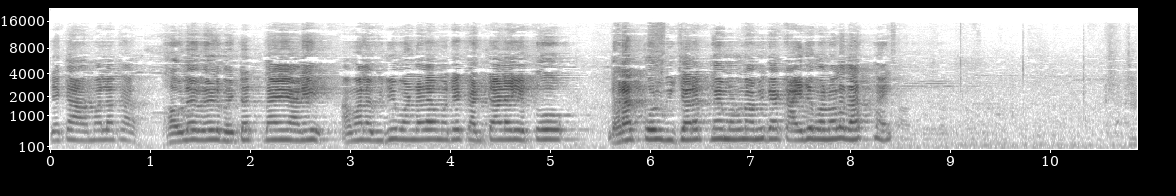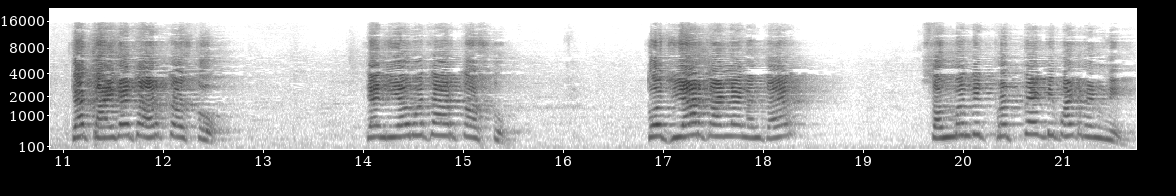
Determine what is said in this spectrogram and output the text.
ते का आम्हाला का फावल्या वेळ भेटत नाही आणि आम्हाला विधिमंडळामध्ये कंटाळा येतो घरात कोण विचारत नाही म्हणून आम्ही काय कायदे बनवले जात नाही. त्या कायद्याचा अर्थ असतो. त्या नियमाचा अर्थ असतो. तो जी आर काढल्यानंतर संबंधित प्रत्येक डिपार्टमेंटने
